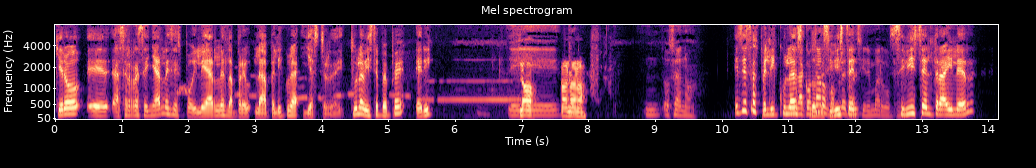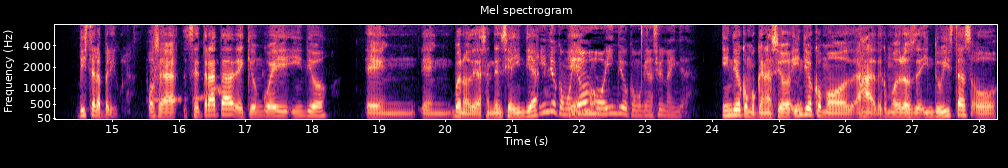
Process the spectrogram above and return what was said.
quiero eh, hacer reseñarles y spoilearles la, pre- la película Yesterday. ¿Tú la viste, Pepe? Eric? No, Eh, No, no, no. O sea, no. Es de estas películas la donde si completa, viste, el, sin embargo. si pero- viste el tráiler, viste la película. O sea, se trata de que un güey indio en, en bueno, de ascendencia india, ¿Indio como en- yo o indio como que nació en la India? Indio como que nació, indio como, ajá, de, como de los de hinduistas o,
